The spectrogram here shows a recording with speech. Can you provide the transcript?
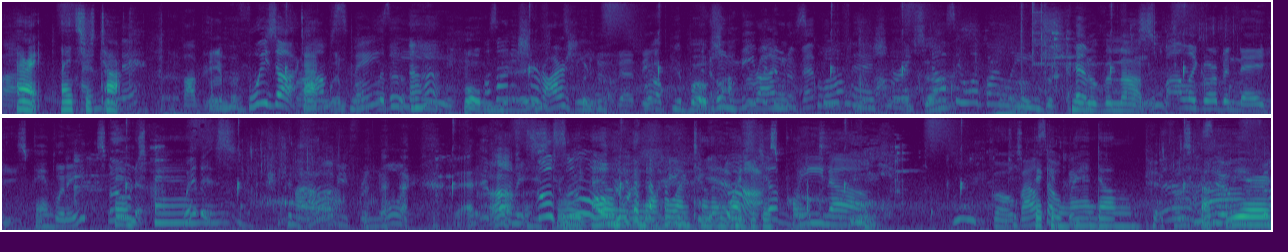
Alright, let's just talk. Voizak. Tom Smazy. Oh, Wazani Shiraji. Rani Squamish. Nazi Wabarlin. Sakina Venati. Spala Gorbanehi. Spam. Plenty. Spam, Spona. spam. Withers. Bobby Frenoy. Ah, So I don't even know who I'm telling what at this point. Bina. Just picking random stuff weird.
